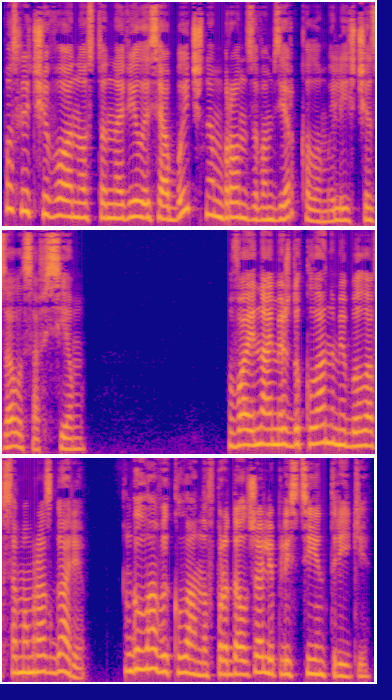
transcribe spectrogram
после чего оно становилось обычным бронзовым зеркалом или исчезало совсем. — Война между кланами была в самом разгаре. Главы кланов продолжали плести интриги.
